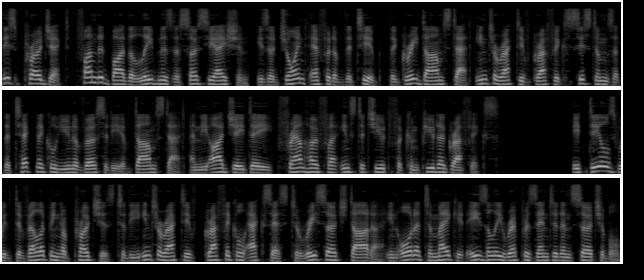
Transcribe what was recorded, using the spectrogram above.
This project, funded by the Leibniz Association, is a joint effort of the TIB, the GRI Darmstadt Interactive Graphics Systems at the Technical University of Darmstadt and the IGD Fraunhofer Institute for Computer Graphics. It deals with developing approaches to the interactive, graphical access to research data in order to make it easily represented and searchable.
